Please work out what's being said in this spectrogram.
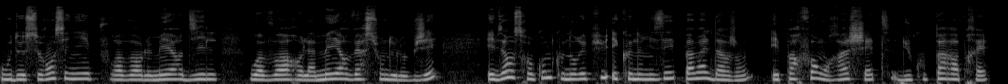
ou de se renseigner pour avoir le meilleur deal ou avoir la meilleure version de l'objet, eh bien on se rend compte qu'on aurait pu économiser pas mal d'argent et parfois on rachète du coup par après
